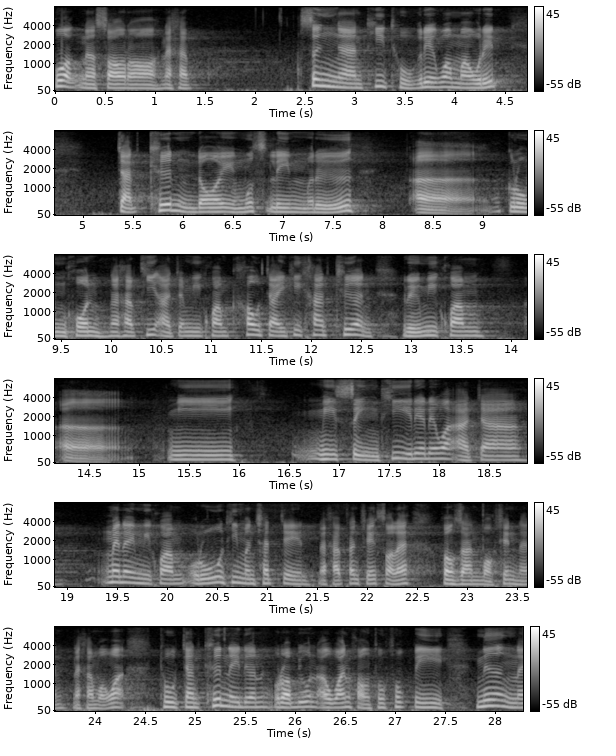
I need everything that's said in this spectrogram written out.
พวกนาซอรอนะครับ ซึ่งงานที่ถูกเรียกว่าเมาริดจัดขึ้นโดยมุสลิมหรืออกลุ่มคนนะครับที่อาจจะมีความเข้าใจที่คาดเคลื่อน หรือมีความมีมีสิ่งที่เรียกได้ว่าอาจจะ ไม่ได้มีความรู้ที่มันชัดเจนนะครับ ท่านเชคซอและฟองซานบอกเช่นนั้นนะครับ บอกว่าถูกจัดขึ้นในเดือนรอบิอุนอาวันของทุกๆปี เนื่องใน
